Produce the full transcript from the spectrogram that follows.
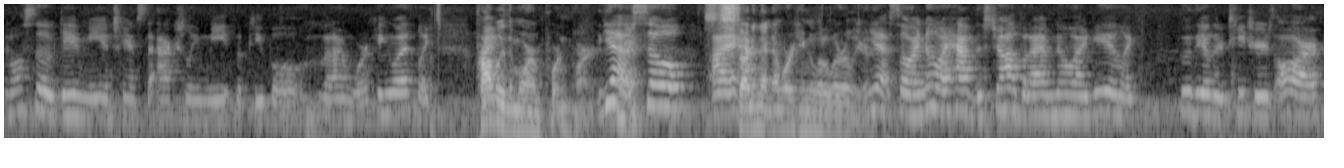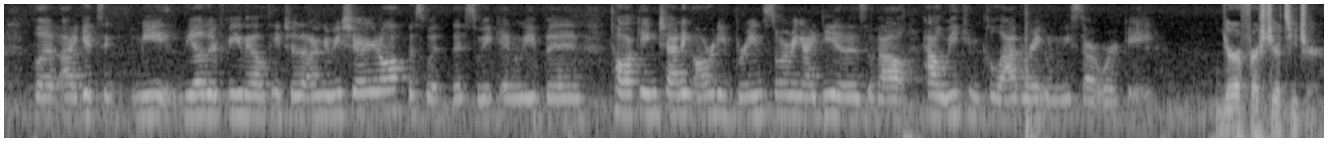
It also gave me a chance to actually meet the people Mhm. that I'm working with. Like, That's probably I- the more important part. yeah. right? So I starting that networking a little earlier. Yeah, so I know I have this job, but I have no idea like who the other teachers are. But I get to meet the other female teacher that I'm going to be sharing an office with this week, and we've been talking, chatting, already brainstorming ideas about how we can collaborate when we start working. You're a first year teacher.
